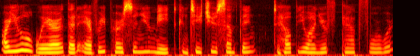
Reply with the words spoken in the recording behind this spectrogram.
Are you aware that every person you meet can teach you something to help you on your path forward?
